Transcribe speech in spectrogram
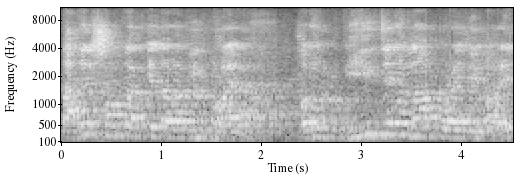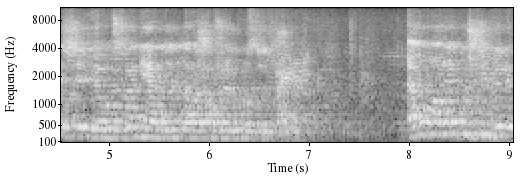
তাদের সন্তানকে তারা দিন পড়ায় না। বরং দিন যেন না পড়াইতে পারে, সেই ব্যবস্থা নেওয়ার জন্য তারা সবসময় প্রস্তুত থাকে। এমন অনেক গোষ্ঠী বেড়ে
